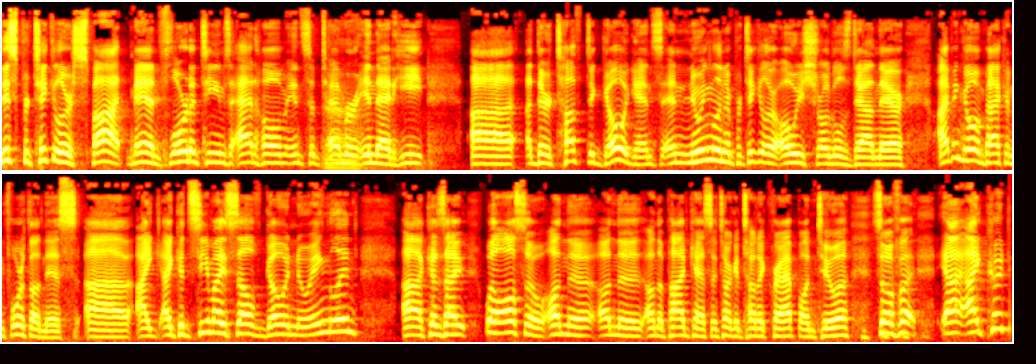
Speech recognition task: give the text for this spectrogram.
This particular spot, man, Florida teams at home in September in that heat. Uh, they're tough to go against, and New England in particular always struggles down there. I've been going back and forth on this. Uh, I, I could see myself going New England because I well also on the on the on the podcast I talk a ton of crap on Tua. So if I, I I could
